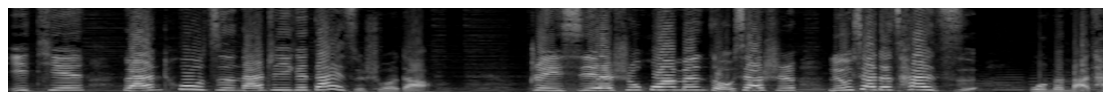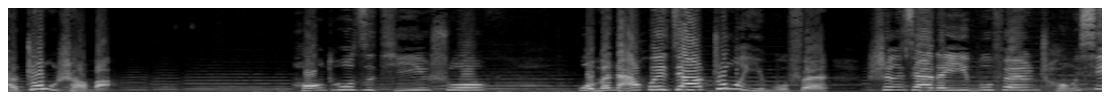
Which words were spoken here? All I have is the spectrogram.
一天，蓝兔子拿着一个袋子说道：“这些是獾们走下时留下的菜籽，我们把它种上吧。”红兔子提议说：“我们拿回家种一部分，剩下的一部分重新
